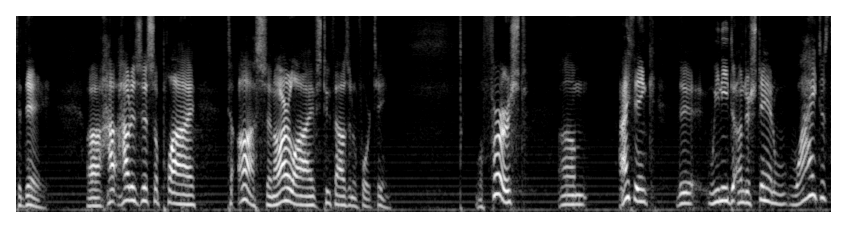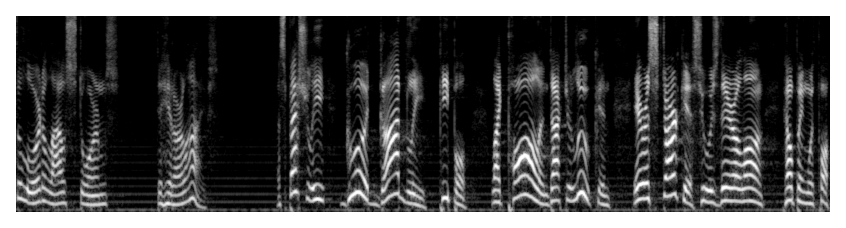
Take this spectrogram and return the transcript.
today? Uh, how, how does this apply to us in our lives 2014? Well, first, um, I think the, we need to understand why does the Lord allow storms to hit our lives? Especially good, godly people like Paul and Dr. Luke and Aristarchus, who was there along helping with Paul.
